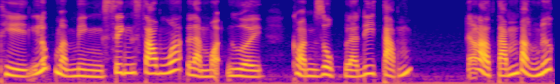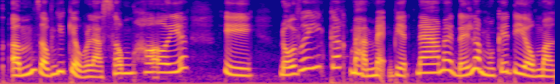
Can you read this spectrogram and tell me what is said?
thì lúc mà mình sinh xong á là mọi người còn dục là đi tắm tức là tắm bằng nước ấm giống như kiểu là sông hơi á. Thì đối với các bà mẹ Việt Nam ấy đấy là một cái điều mà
